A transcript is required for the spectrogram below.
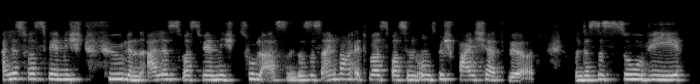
alles, was wir nicht fühlen, alles, was wir nicht zulassen, das ist einfach etwas, was in uns gespeichert wird. Und das ist so wie,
